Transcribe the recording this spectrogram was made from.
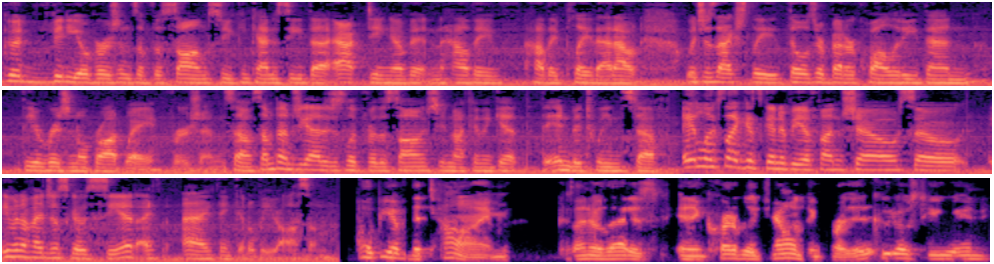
good video versions of the song so you can kind of see the acting of it and how they how they play that out which is actually those are better quality than the original Broadway version. So sometimes you got to just look for the songs. You're not going to get the in between stuff. It looks like it's going to be a fun show. So even if I just go see it, I, th- I think it'll be awesome. I hope you have the time because I know that is an incredibly challenging part. Kudos to you and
